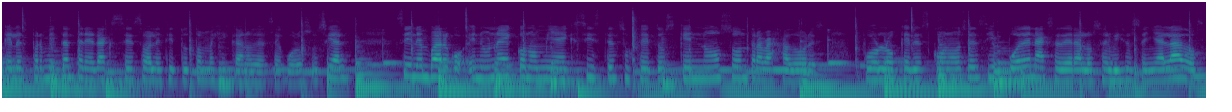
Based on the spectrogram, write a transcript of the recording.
que les permitan tener acceso al Instituto Mexicano del Seguro Social. Sin embargo, en una economía existen sujetos que no son trabajadores, por lo que desconocen si pueden acceder a los servicios señalados.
